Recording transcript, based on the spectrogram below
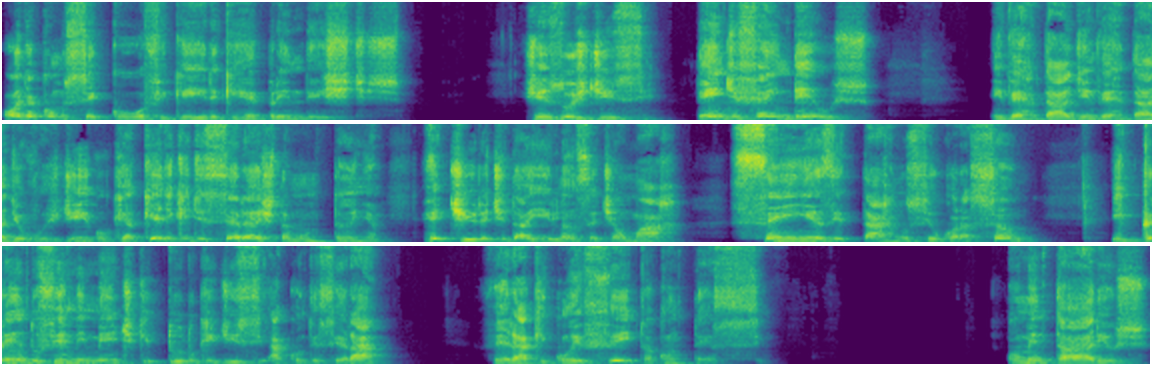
olha como secou a figueira que repreendestes. Jesus disse: Tende fé em Deus. Em verdade, em verdade eu vos digo que aquele que disser a esta montanha: Retira-te daí e lança-te ao mar, sem hesitar no seu coração, e crendo firmemente que tudo o que disse acontecerá, verá que com efeito acontece. Comentários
